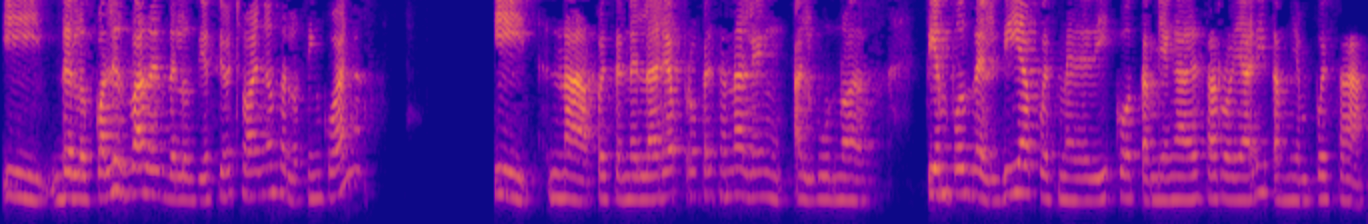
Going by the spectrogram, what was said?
y de los cuales va desde los 18 años a los 5 años. Y nada, pues en el área profesional en algunos tiempos del día pues me dedico también a desarrollar y también pues a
